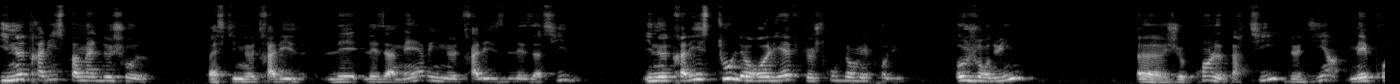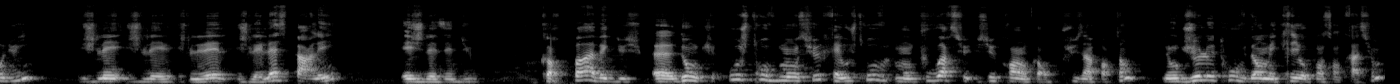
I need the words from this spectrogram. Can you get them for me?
il neutralise pas mal de choses parce qu'il neutralise les, les amers, il neutralise les acides, il neutralise tout le relief que je trouve dans mes produits. Aujourd'hui, euh, je prends le parti de dire mes produits, je les, je les, je les, je les laisse parler et je les éducore pas avec du sucre. Euh, donc, où je trouve mon sucre et où je trouve mon pouvoir su sucrant encore plus important, donc je le trouve dans mes cryoconcentrations,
